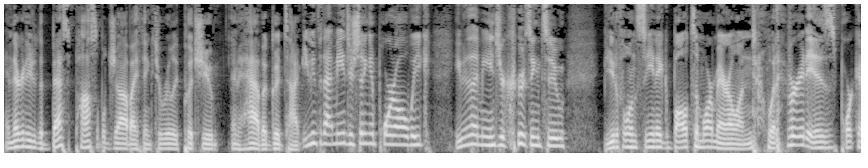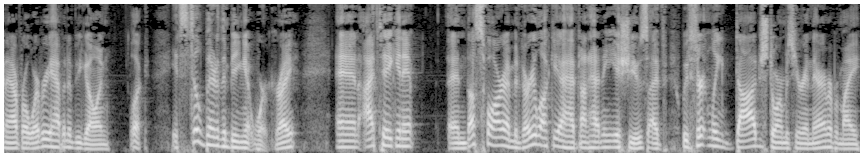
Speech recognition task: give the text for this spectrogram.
and they're going to do the best possible job, I think, to really put you and have a good time. Even if that means you're sitting in port all week, even if that means you're cruising to beautiful and scenic Baltimore, Maryland, whatever it is, Port Canaveral, wherever you happen to be going. Look, it's still better than being at work, right? And I've taken it and thus far I've been very lucky. I have not had any issues. I've, we've certainly dodged storms here and there. I remember my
